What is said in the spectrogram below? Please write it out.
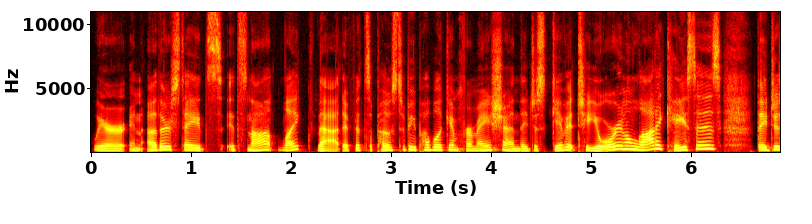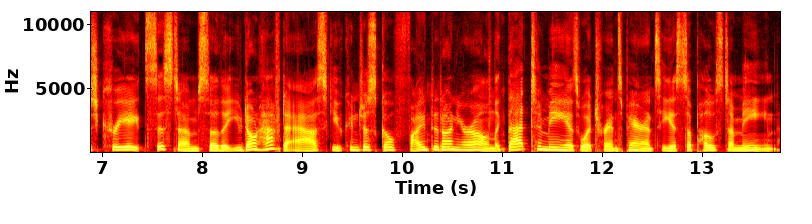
where in other states it's not like that. If it's supposed to be public information, they just give it to you. Or in a lot of cases, they just create systems so that you don't have to ask. You can just go find it on your own. Like that to me is what transparency is supposed to mean.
